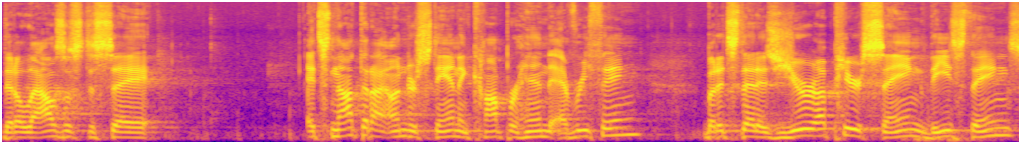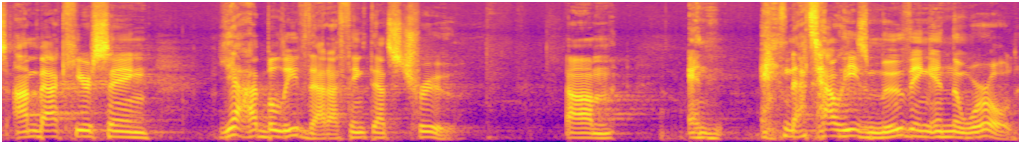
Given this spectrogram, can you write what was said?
that allows us to say, it's not that I understand and comprehend everything, but it's that as you're up here saying these things, I'm back here saying, Yeah, I believe that. I think that's true. Um, and, and that's how he's moving in the world,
